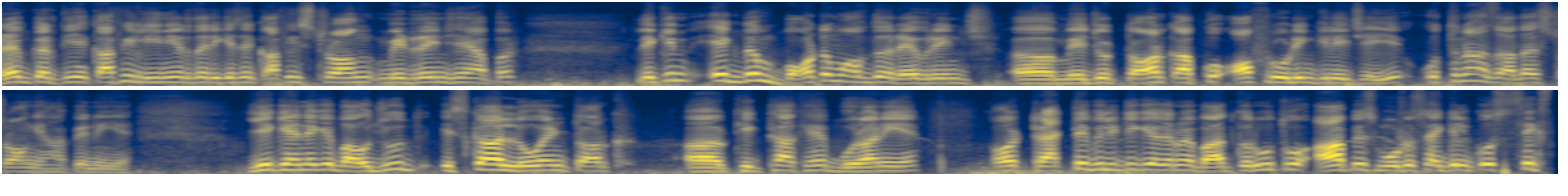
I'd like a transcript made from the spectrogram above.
रेव करती है। काफ़ी लीनियर तरीके से, काफ़ी स्ट्रॉन्ग मिड रेंज है यहाँ पर। लेकिन एकदम bottom of the rev range में जो टॉर्क आपको ऑफ़ रोडिंग के लिए चाहिए, उतना ज़्यादा स्ट्रॉन्ग यहाँ पे नहीं है। ये कहने के बावजूद इसका लो एंड टॉर्क ठीक ठाक है, बुरा नहीं है। और ट्रैक्टेबिलिटी की अगर मैं बात करूँ तो आप इस मोटरसाइकिल को सिक्स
